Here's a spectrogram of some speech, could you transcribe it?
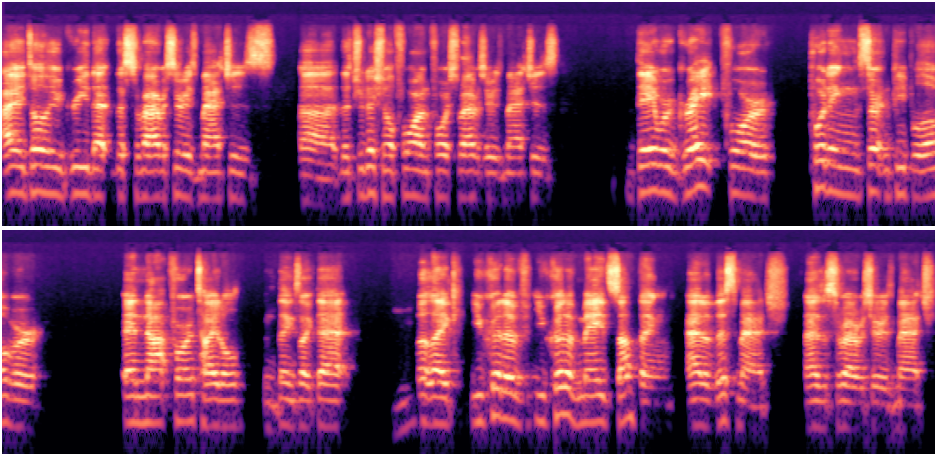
I totally agree that the Survivor Series matches, uh, the traditional four on four Survivor Series matches, they were great for putting certain people over and not for a title and things like that. Mm-hmm. But like you could have you could have made something out of this match as a Survivor Series match,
